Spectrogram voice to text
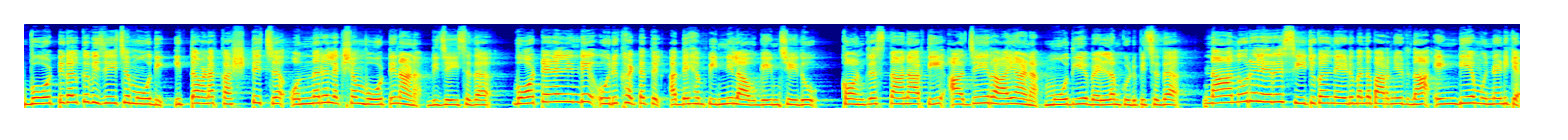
വോട്ടുകൾക്ക് വിജയിച്ച മോദി ഇത്തവണ കഷ്ടിച്ച് ഒന്നര ലക്ഷം വോട്ടിനാണ് വിജയിച്ചത്. വോട്ടെണ്ണലിന്റെ ഒരു ഘട്ടത്തിൽ അദ്ദേഹം പിന്നിലാവുകയും ചെയ്തു. കോൺഗ്രസ് സ്ഥാനാർത്ഥി അജയ് റായാണ് മോദിയെ വെള്ളം കുടിപ്പിച്ചത്. നാനൂറിലേറെ സീറ്റുകൾ നേടുമെന്ന് പറഞ്ഞിരുന്ന എൻ ഡി എ മുന്നണിക്ക്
